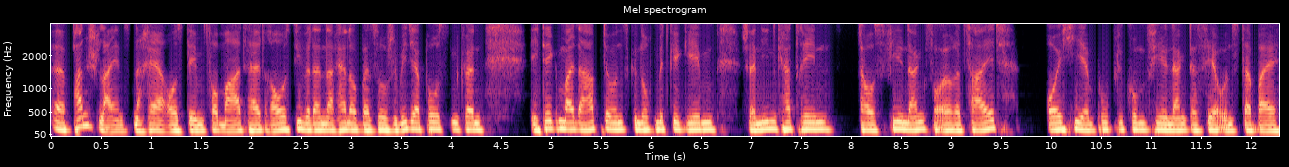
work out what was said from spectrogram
äh, Punchlines nachher aus dem Format halt raus, die wir dann nachher noch bei Social Media posten können. Ich denke mal, da habt ihr uns genug mitgegeben. Janine, Katrin, Klaus, vielen Dank für eure Zeit. Euch hier im Publikum vielen Dank, dass ihr uns dabei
